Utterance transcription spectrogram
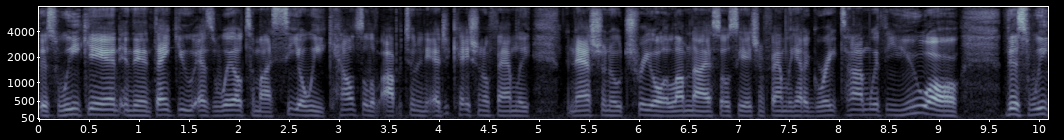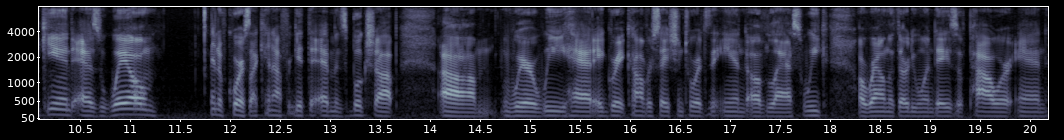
this weekend. And then thank you as well to my COE, Council of Opportunity Educational Family, the National Trio Alumni Association family. Had a great time with you all this weekend as well. And of course, I cannot forget the Edmonds Bookshop, um, where we had a great conversation towards the end of last week around the 31 Days of Power. And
